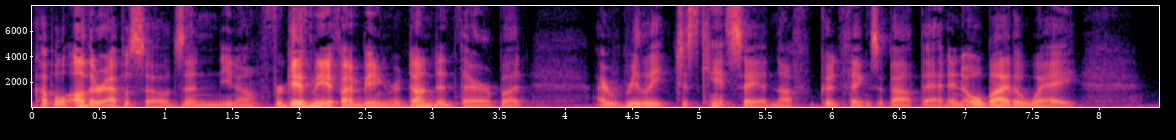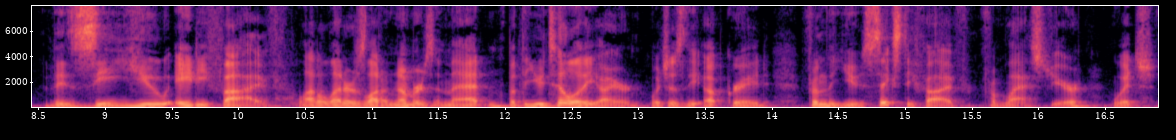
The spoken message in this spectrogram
couple other episodes and, you know, forgive me if I'm being redundant there, but I really just can't say enough good things about that. And oh by the way, the ZU85. A lot of letters, a lot of numbers in that, but the utility iron, which is the upgrade from the U65 from last year, which,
